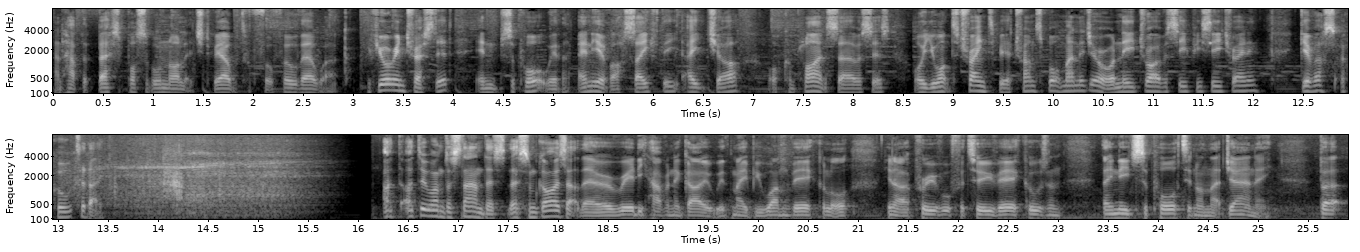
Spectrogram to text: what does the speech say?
and have the best possible knowledge to be able to fulfill their work. If you're interested in support with any of our safety, HR, or compliance services, or you want to train to be a transport manager or need driver CPC training, give us a call today. I, I do understand there's there's some guys out there who are really having a go with maybe one vehicle or you know approval for two vehicles and they need supporting on that journey. But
